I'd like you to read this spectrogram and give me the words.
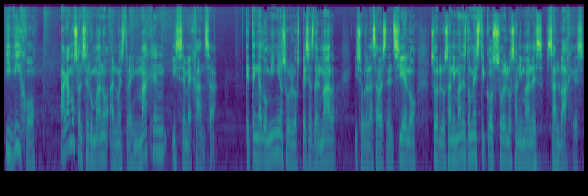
Y dijo, hagamos al ser humano a nuestra imagen y semejanza, que tenga dominio sobre los peces del mar y sobre las aves del cielo, sobre los animales domésticos, sobre los animales salvajes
